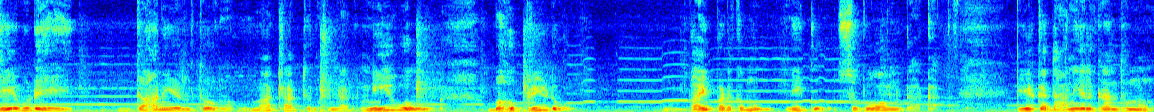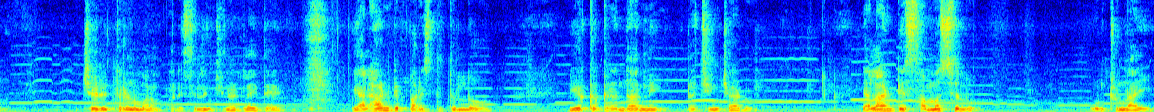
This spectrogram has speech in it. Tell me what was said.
దేవుడే దానియలతో మాట్లాడుతుంటున్నాడు. నీవు బహుప్రియుడు భయపడకము నీకు శుభమవునుగాక ఈ యొక్క దానియల గ్రంథము చరిత్రను మనం పరిశీలించినట్లయితే ఎలాంటి పరిస్థితుల్లో ఈ యొక్క గ్రంథాన్ని రచించాడు? ఎలాంటి సమస్యలు ఉంటున్నాయి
